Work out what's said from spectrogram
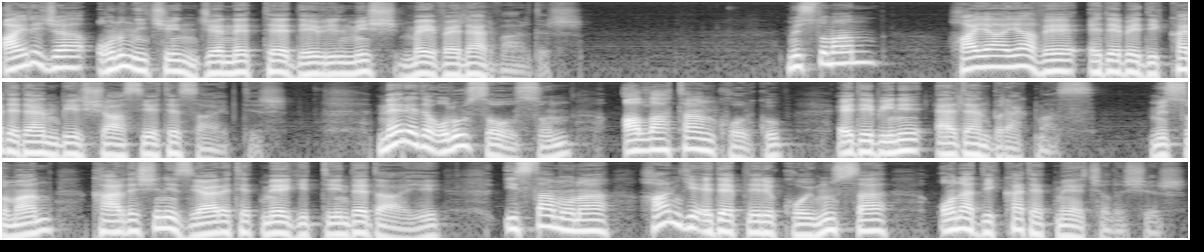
Ayrıca onun için cennette devrilmiş meyveler vardır. Müslüman, hayaya ve edebe dikkat eden bir şahsiyete sahiptir. Nerede olursa olsun Allah'tan korkup edebini elden bırakmaz. Müslüman, kardeşini ziyaret etmeye gittiğinde dahi, İslam ona hangi edepleri koymuşsa ona dikkat etmeye çalışır.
